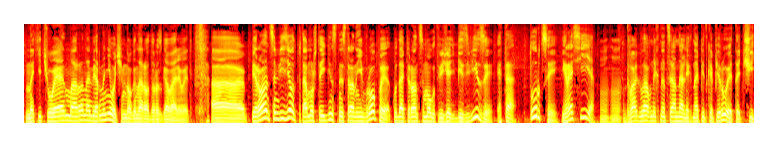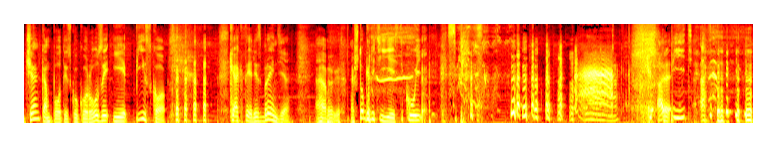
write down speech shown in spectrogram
На Кичуэн Мара, наверное, не очень много народу разговаривает. А, перуанцам везет, потому что единственная страна Европы, куда перуанцы могут въезжать без визы, это Турция и Россия. Мгм. Два главных национальных напитка Перу — это чича, компот из кукурузы, и писко, коктейль из бренди. А, что будете есть? Куй. с пис- А пить?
